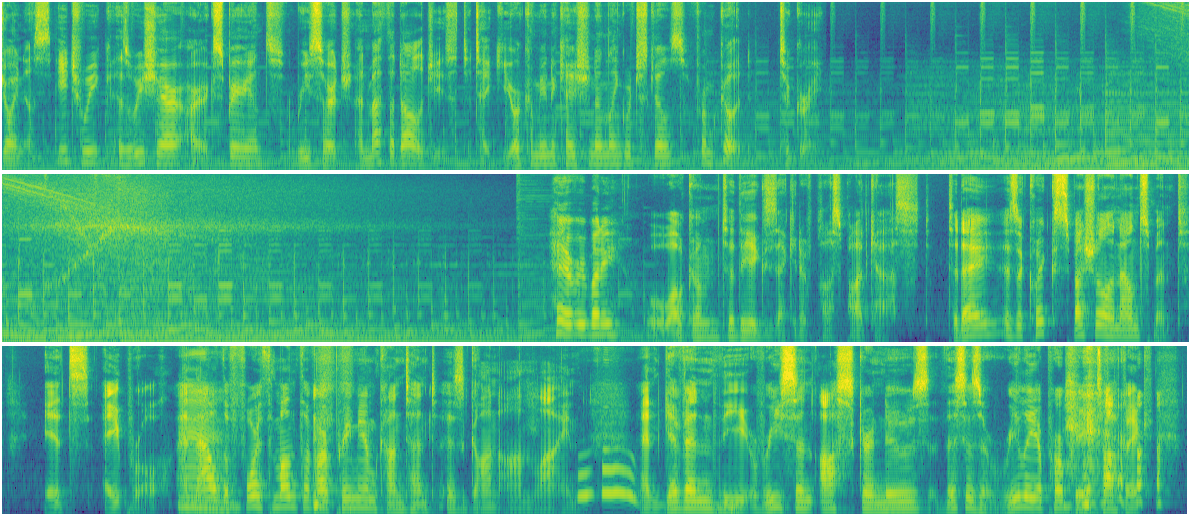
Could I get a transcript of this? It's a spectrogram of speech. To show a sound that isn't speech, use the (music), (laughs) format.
Join us each week as we share our experience, research, and methodologies to take your communication and language skills from good to great. Hey, everybody. Welcome to the Executive Plus podcast. Today is a quick special announcement. It's April, and now the mm. fourth month of our premium content is gone online. And given the recent Oscar news, this is a really appropriate topic (laughs)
